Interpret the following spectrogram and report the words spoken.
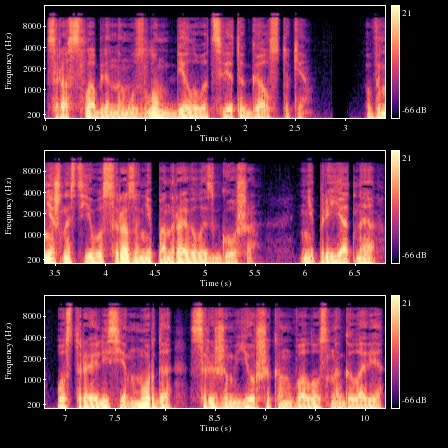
с расслабленным узлом белого цвета галстуки. Внешность его сразу не понравилась Гоша. Неприятная, острая лисья морда с рыжим ёршиком волос на голове,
